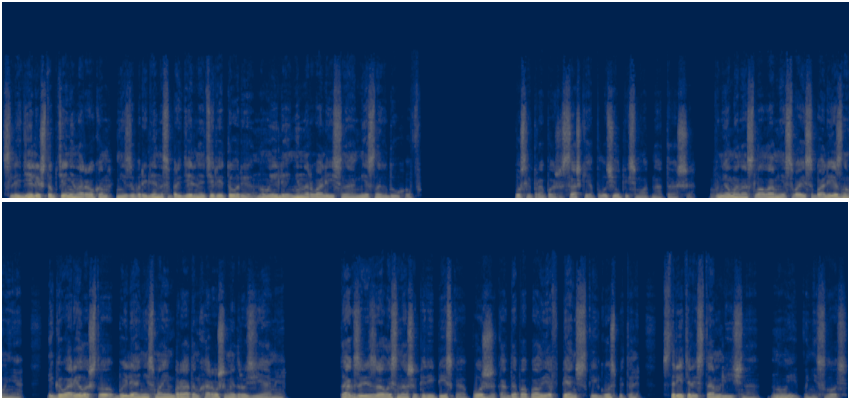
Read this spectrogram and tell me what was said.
Следили, чтобы те ненароком не забрели на сопредельную территорию, ну или не нарвались на местных духов. После пропажи Сашки я получил письмо от Наташи. В нем она слала мне свои соболезнования и говорила, что были они с моим братом хорошими друзьями. Так завязалась наша переписка, а позже, когда попал я в Пянчский госпиталь, встретились там лично. Ну и понеслось.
